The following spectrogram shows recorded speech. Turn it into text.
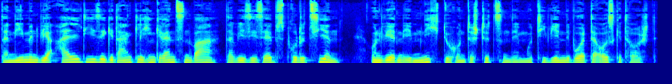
dann nehmen wir all diese gedanklichen Grenzen wahr, da wir sie selbst produzieren und werden eben nicht durch unterstützende, motivierende Worte ausgetauscht.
